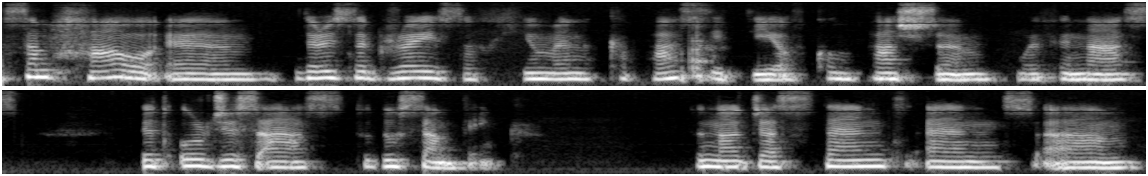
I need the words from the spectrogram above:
somehow um, there is a grace of human capacity of compassion within us that urges us to do something, to not just stand and um,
